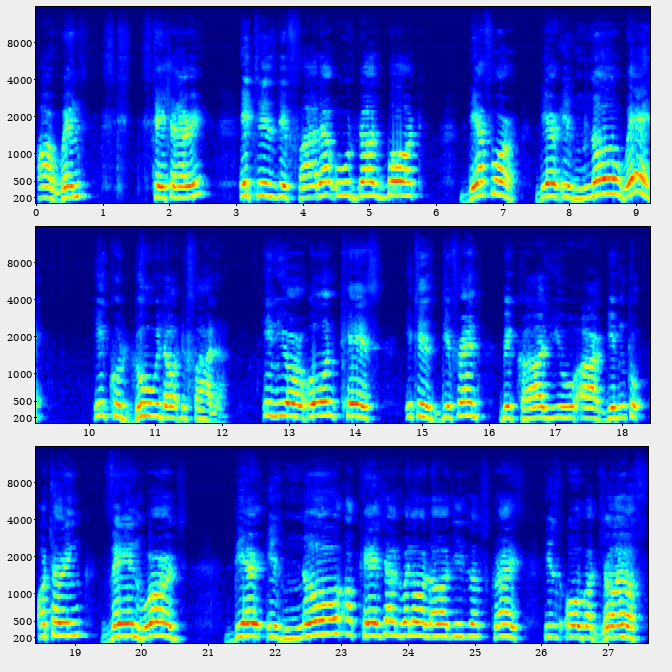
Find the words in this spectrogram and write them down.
or when stationary, it is the Father who does both. Therefore, there is no way he could do without the Father. In your own case, it is different because you are given to uttering vain words. There is no occasion when our Lord Jesus Christ is overjoyous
